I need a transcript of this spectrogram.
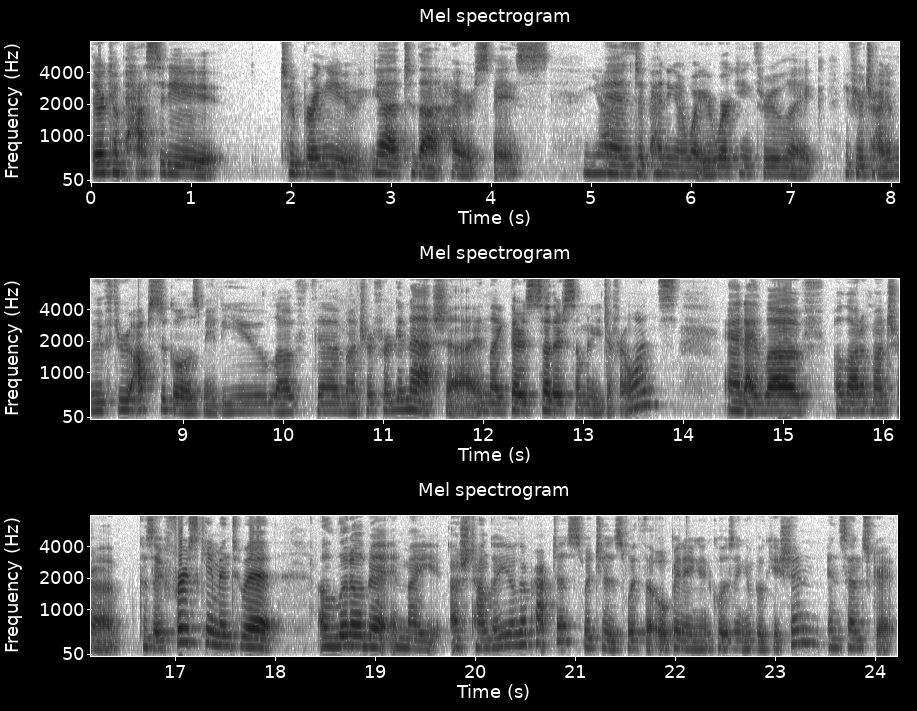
their capacity to bring you, yeah, to that higher space. yes. And depending on what you're working through, like if you're trying to move through obstacles, maybe you love the mantra for Ganesha. And like there's so there's so many different ones. And I love a lot of mantra because I first came into it a little bit in my Ashtanga yoga practice, which is with the opening and closing invocation in Sanskrit,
